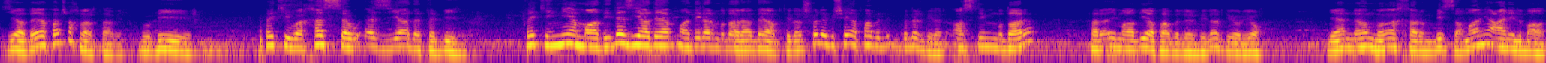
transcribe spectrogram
Ziyade yapacaklar tabi. Bu bir. Peki ve hassev ez ziyadete bihi. Peki niye madide ziyade yapmadılar, mudarada yaptılar? Şöyle bir şey yapabilirdiler. Asli mudara, fer'i madi yapabilirdiler diyor. Yok. لِأَنَّهُ مُؤَخَّرٌ بِالزَّمَانِ عَنِ الْمَاضِ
